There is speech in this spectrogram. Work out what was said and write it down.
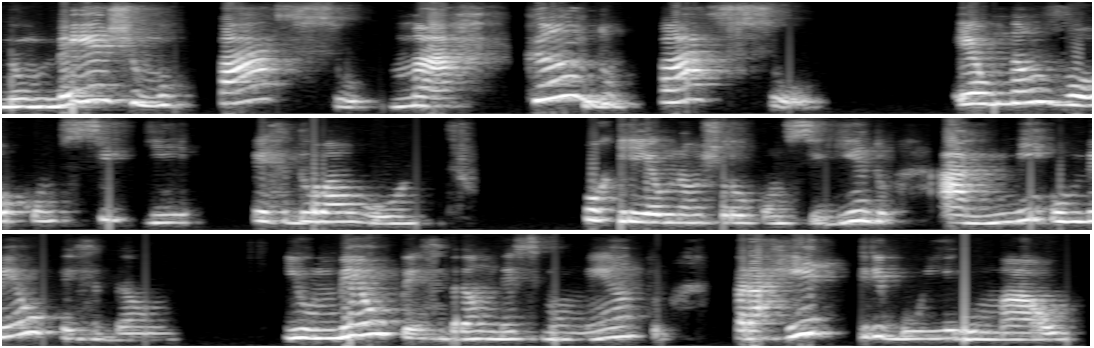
No mesmo passo, marcando passo, eu não vou conseguir perdoar o outro porque eu não estou conseguindo mi, o meu perdão. E o meu perdão nesse momento, para retribuir o mal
